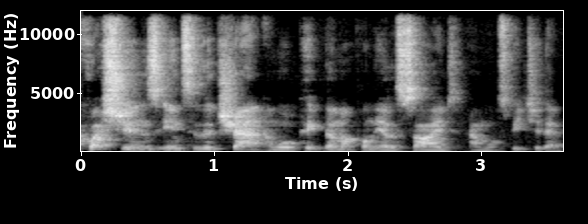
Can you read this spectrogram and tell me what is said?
questions into the chat, and we'll pick them up on the other side, and we'll speak to then.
